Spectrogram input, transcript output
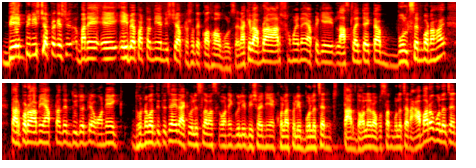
বিএনপি নিশ্চয়ই আপনাকে মানে এই- ব্যাপারটা নিয়ে নিশ্চয়ই আপনার সাথে কথাও বলছে। রাকিব, আমরা আর সময় নাই, আপনি কি লাস্ট লাইনটা একটা বলছেন মনে হয়? তারপরও আমি আপনাদের দুজনকে অনেক ধন্যবাদ দিতে চাই। রাকিবুল ইসলাম আজকে অনেকগুলি বিষয় নিয়ে খোলাখুলি বলেছেন, তার দলের অবস্থান বলেছেন, আবারও বলেছেন,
